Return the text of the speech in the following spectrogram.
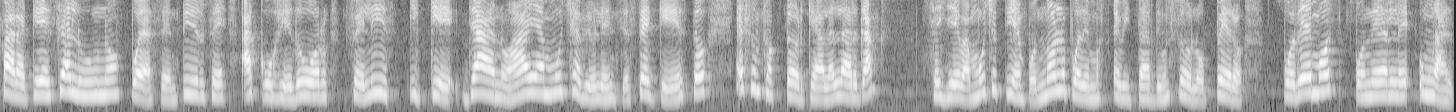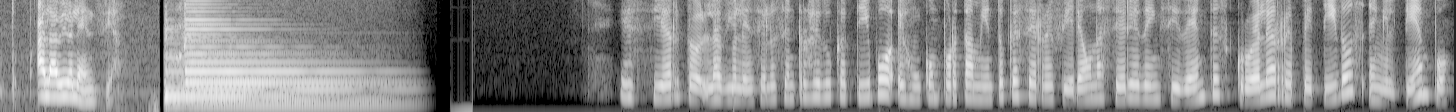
para que ese alumno pueda sentirse acogedor, feliz y que ya no haya mucha violencia. Sé que esto es un factor que a la larga se lleva mucho tiempo, no lo podemos evitar de un solo, pero podemos ponerle un alto a la violencia. Es cierto, la violencia en los centros educativos es un comportamiento que se refiere a una serie de incidentes crueles repetidos en el tiempo,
